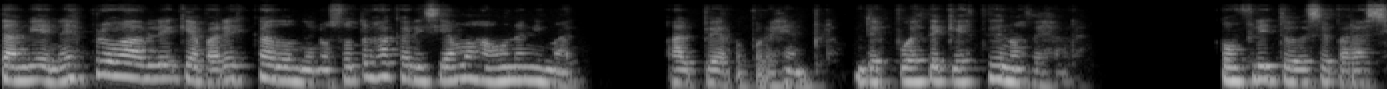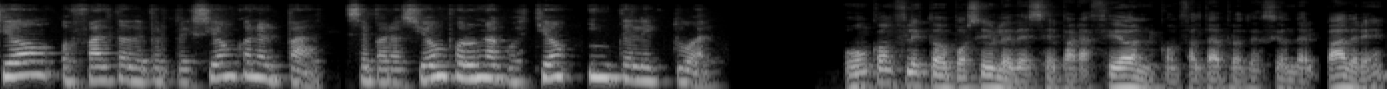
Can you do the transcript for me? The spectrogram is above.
También es probable que aparezca donde nosotros acariciamos a un animal, al perro, por ejemplo, después de que éste nos dejara conflicto de separación o falta de protección con el padre, separación por una cuestión intelectual. Un conflicto posible de separación con falta de protección del padre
